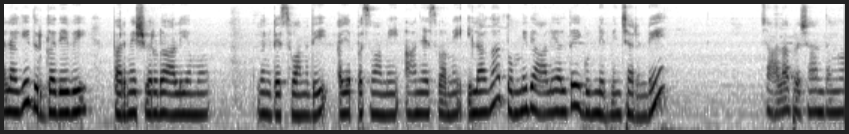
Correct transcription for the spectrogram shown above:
అలాగే దుర్గాదేవి పరమేశ్వరుడు ఆలయము వెంకటేశ్వర స్వామిది అయ్యప్ప స్వామి ఆంజనేయ స్వామి ఇలాగా తొమ్మిది ఆలయాలతో ఈ గుడి నిర్మించారండి. చాలా ప్రశాంతంగా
